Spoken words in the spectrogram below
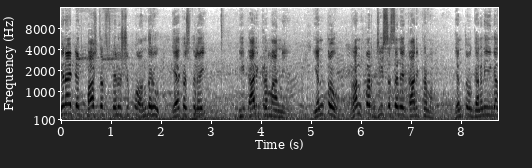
యునైటెడ్ పాస్టర్స్ ఫెలోషిప్ అందరూ ఏకస్తులై ఈ కార్యక్రమాన్ని ఎంతో రన్ ఫర్ జీసస్ అనే కార్యక్రమం ఎంతో గణనీయంగా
